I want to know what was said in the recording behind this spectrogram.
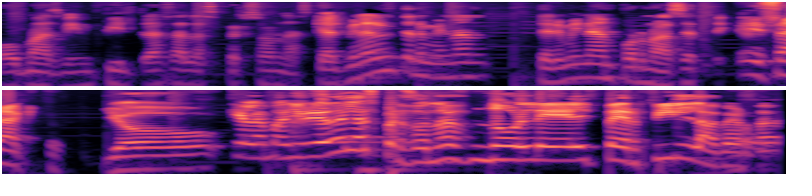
o más bien filtras a las personas, que al final terminan, terminan por no hacerte caso. Exacto. Yo Que la mayoría de las personas no lee el perfil, la verdad.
